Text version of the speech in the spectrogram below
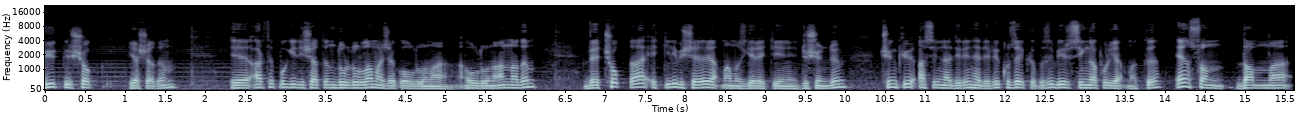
büyük bir şok yaşadım. E, artık bu gidişatın durdurulamayacak olduğuna olduğunu anladım ve çok daha etkili bir şeyler yapmamız gerektiğini düşündüm. Çünkü Asil Nadir'in hedefi Kuzey Kıbrıs'ı bir Singapur yapmaktı. En son damla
